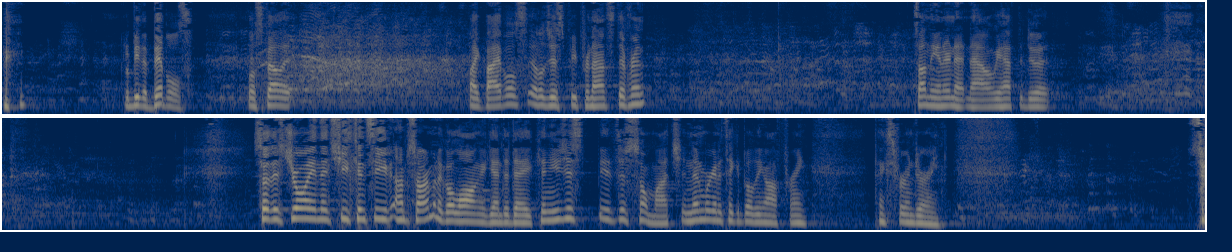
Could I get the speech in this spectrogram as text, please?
It'll be the Bibbles. We'll spell it like Bibles. It'll just be pronounced different. It's on the internet now. We have to do it. so there's joy, and then she conceived. I'm sorry, I'm going to go long again today. Can you just, it's just so much. And then we're going to take a building offering. Thanks for enduring. So,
